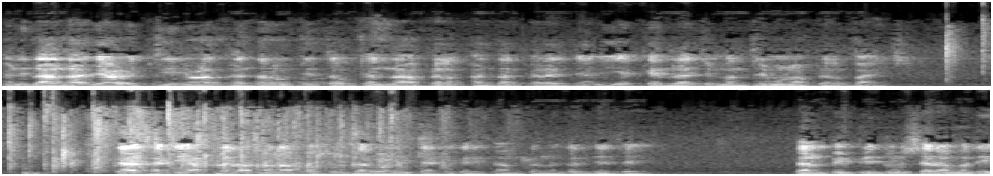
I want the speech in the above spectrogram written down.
आणि दादा ज्यावेळेस तीन वेळा खासदार होते चौथ्यांदा आपल्याला खासदार करायचे आणि या केंद्राचे मंत्री म्हणून आपल्याला पाहिजे त्यासाठी आपल्याला मनापासून सर्वांनी त्या ठिकाणी काम करणं गरजेचं आहे. कारण पिंपरीतून शहरामध्ये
